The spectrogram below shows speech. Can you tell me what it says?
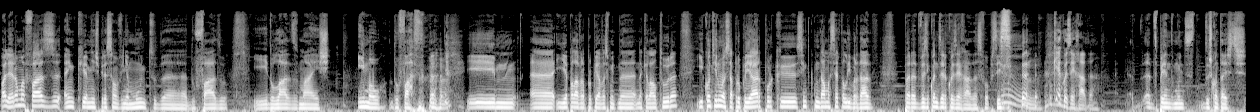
Olha, era uma fase em que a minha inspiração vinha muito da, do fado e do lado mais emo do fado. e, hum, ah, e a palavra apropriava-se muito na, naquela altura e continua-se a apropriar porque sinto que me dá uma certa liberdade para de vez em quando dizer a coisa errada, se for preciso. Hum, o que é coisa errada? Uh, Depende muito dos contextos.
